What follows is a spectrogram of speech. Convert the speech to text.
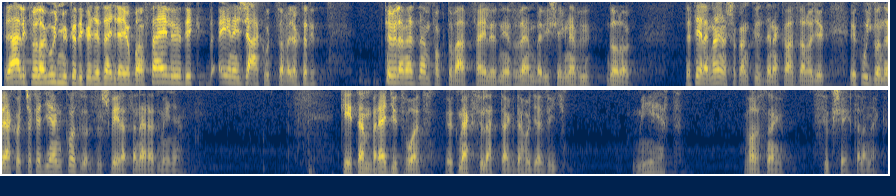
Állítólag úgy működik, hogy ez egyre jobban fejlődik, de én egy zsákutca vagyok. Tehát itt tőlem ez nem fog tovább fejlődni, ez az emberiség nevű dolog. De tényleg nagyon sokan küzdenek azzal, hogy ők, ők úgy gondolják, hogy csak egy ilyen kozmikus véletlen eredménye. Két ember együtt volt, ők megszülettek, de hogy ez így miért? Valószínűleg szükségtelenek.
